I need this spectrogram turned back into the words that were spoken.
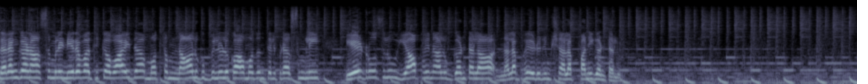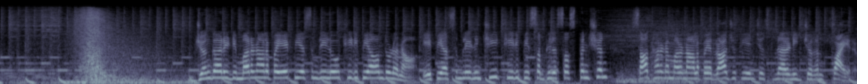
తెలంగాణ అసెంబ్లీ నిరవధిక వాయిదా మొత్తం నాలుగు బిల్లులకు ఆమోదం తెలిపిన అసెంబ్లీ ఏడు రోజులు యాభై నాలుగు గంటల నలభై ఏడు నిమిషాల పని గంటలు. జంగారెడ్డి మరణాలపై ఏపీ అసెంబ్లీలో టీడీపీ ఆందోళన. ఏపీ అసెంబ్లీ నుంచి టీడీపీ సభ్యుల సస్పెన్షన్. సాధారణ మరణాలపై రాజకీయం చేస్తున్నారని జగన్ ఫైర్.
